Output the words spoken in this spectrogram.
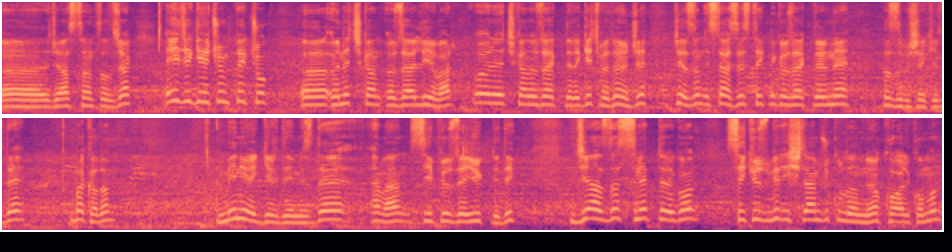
e, cihaz tanıtılacak. LG G3'ün pek çok e, öne çıkan özelliği var. Bu öne çıkan özelliklere geçmeden önce cihazın isterseniz teknik özelliklerine hızlı bir şekilde bakalım. Menüye girdiğimizde hemen CPU Z'yi yükledik. Cihazda Snapdragon 801 işlemci kullanılıyor Qualcomm'un.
